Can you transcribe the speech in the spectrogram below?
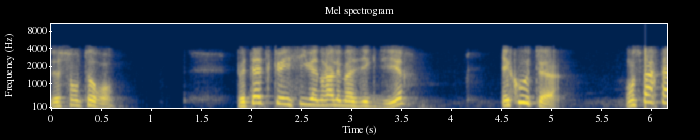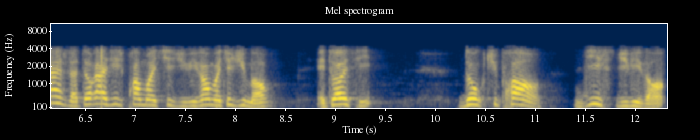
de son taureau. Peut-être qu'ici viendra le Mazik dire, écoute, on se partage, la Torah a dit je prends moitié du vivant, moitié du mort, et toi aussi. Donc tu prends 10 du vivant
